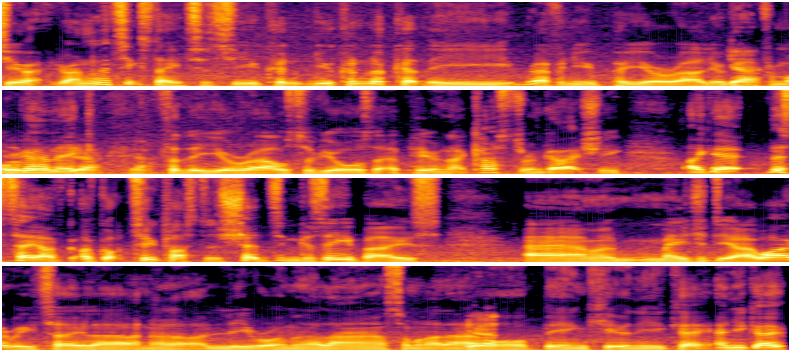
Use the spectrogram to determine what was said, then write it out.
to your, your analytics data. So you can you can look at the revenue per URL you're Yeah, getting from organic yeah, yeah. for the URLs of yours that appear in that cluster, and go actually, I get let's say I've, I've got two clusters, sheds and gazebos. I'm a major DIY retailer, know, Leroy Merlin, someone like that, or B&Q in the UK, and you go,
